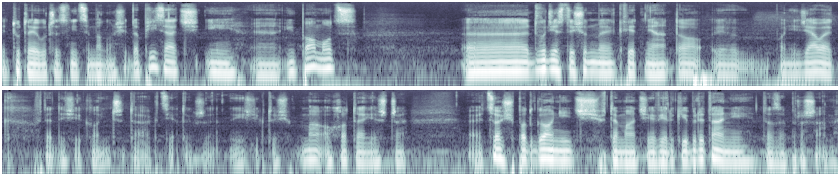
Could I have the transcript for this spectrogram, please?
E, Tutaj uczestnicy mogą się dopisać i, e, i pomóc. E, 27 kwietnia to poniedziałek, wtedy się kończy ta akcja, także jeśli ktoś ma ochotę jeszcze e, coś podgonić w temacie Wielkiej Brytanii, to zapraszamy.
